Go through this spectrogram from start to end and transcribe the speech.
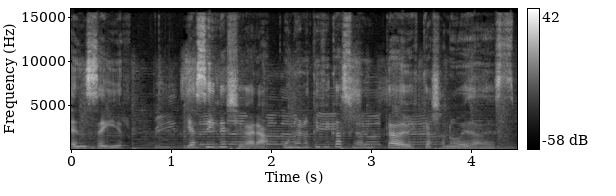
en seguir, y así les llegará una notificación cada vez que haya novedades.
